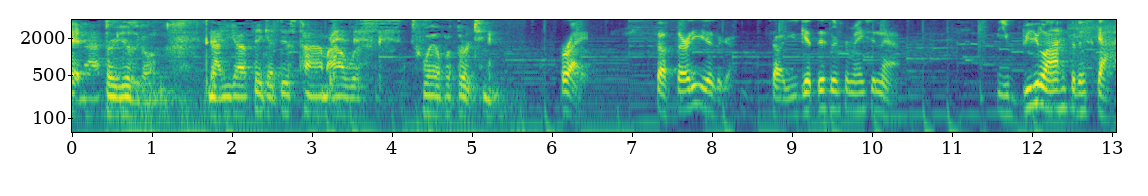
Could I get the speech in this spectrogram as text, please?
eh. now, 30 years ago. Now you gotta think at this time I was 12 or 13. Right. So 30 years ago. So you get this information now. You beeline for this guy.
